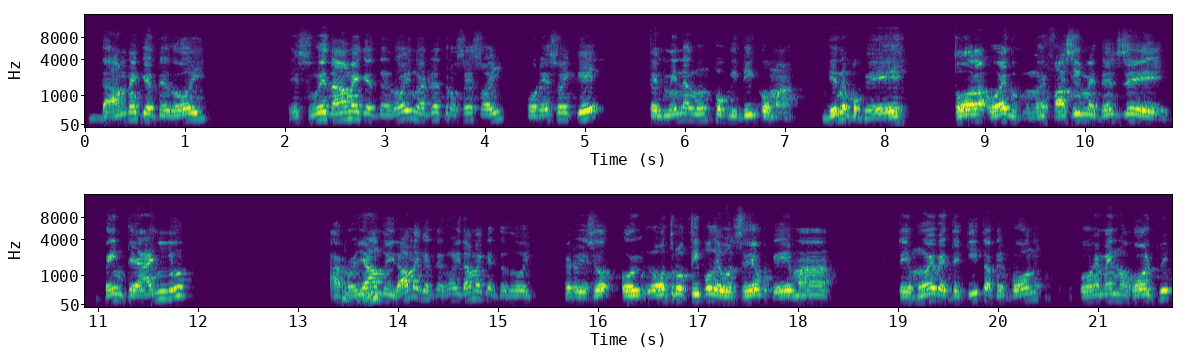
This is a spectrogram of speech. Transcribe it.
dame que te doy, eso es dame que te doy, no hay retroceso ahí, por eso es que terminan un poquitico más, ¿entiendes? Porque es toda la, bueno, no es fácil meterse 20 años arrollando y dame que te doy, dame que te doy. Pero eso otro tipo de bolseo que es más, te mueve, te quita, te pone, coge menos golpes.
